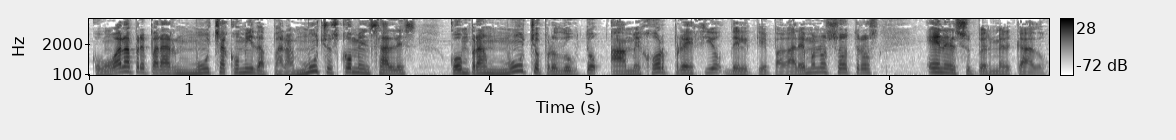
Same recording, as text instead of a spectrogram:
como van a preparar mucha comida para muchos comensales, compran mucho producto a mejor precio del que pagaremos nosotros en el supermercado.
